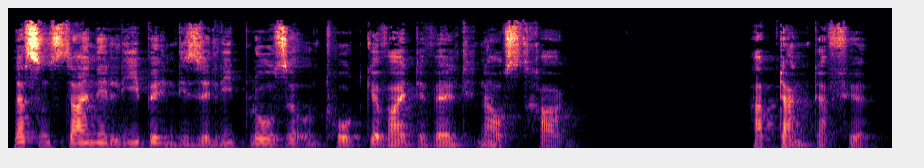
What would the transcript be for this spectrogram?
Lass uns deine Liebe in diese lieblose und todgeweihte Welt hinaustragen. Hab Dank dafür.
